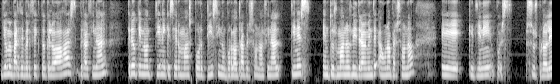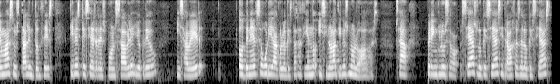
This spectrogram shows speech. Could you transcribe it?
Yo me parece perfecto que lo hagas, pero al final creo que no tiene que ser más por ti, sino por la otra persona. Al final tienes en tus manos literalmente a una persona eh, que tiene pues sus problemas, sus tal, entonces tienes que ser responsable, yo creo, y saber o tener seguridad con lo que estás haciendo y si no la tienes no lo hagas. O sea, pero incluso seas lo que seas y trabajes de lo que seas,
